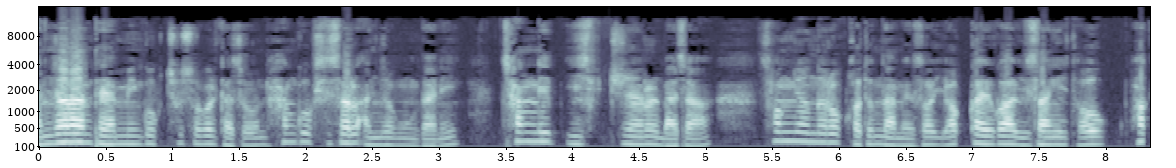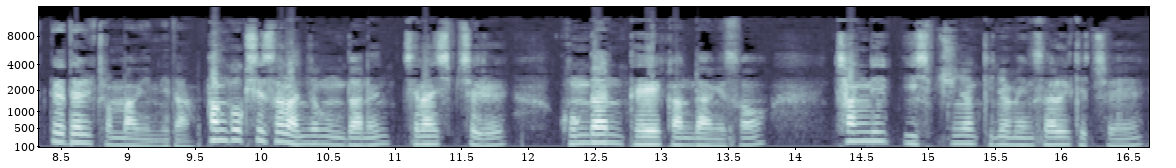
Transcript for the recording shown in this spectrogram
안전한 대한민국 초석을 다져온 한국시설안전공단이 창립 20주년을 맞아 성년으로 거듭나면서 역할과 위상이 더욱 확대될 전망입니다. 한국시설안전공단은 지난 17일 공단 대강당에서 창립 20주년 기념 행사를 개최해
